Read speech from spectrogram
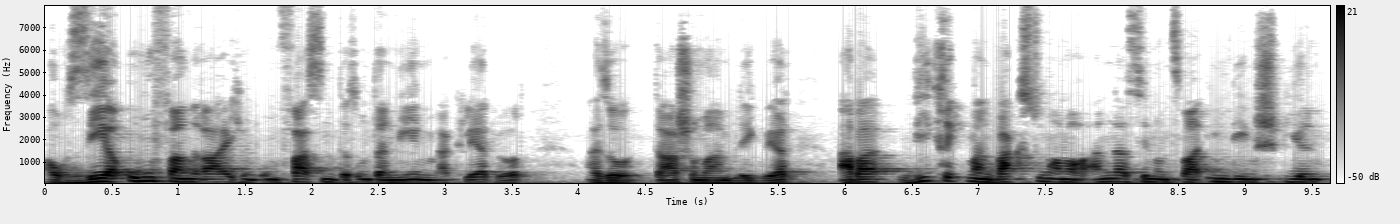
auch sehr umfangreich und umfassend das Unternehmen erklärt wird. Also da schon mal ein Blick wert. Aber wie kriegt man Wachstum auch noch anders hin und zwar in den Spielen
